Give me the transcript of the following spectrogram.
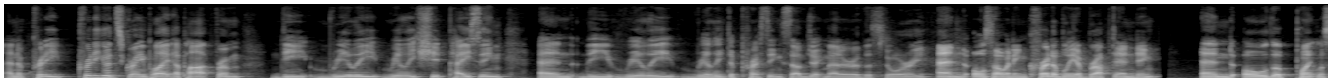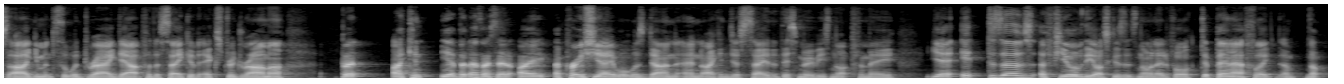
and a pretty, pretty good screenplay. Apart from the really, really shit pacing and the really, really depressing subject matter of the story, and also an incredibly abrupt ending, and all the pointless arguments that were dragged out for the sake of extra drama. But I can, yeah, but as I said, I appreciate what was done, and I can just say that this movie's not for me. Yeah, it deserves a few of the Oscars it's nominated for. Ben Affleck, um, not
